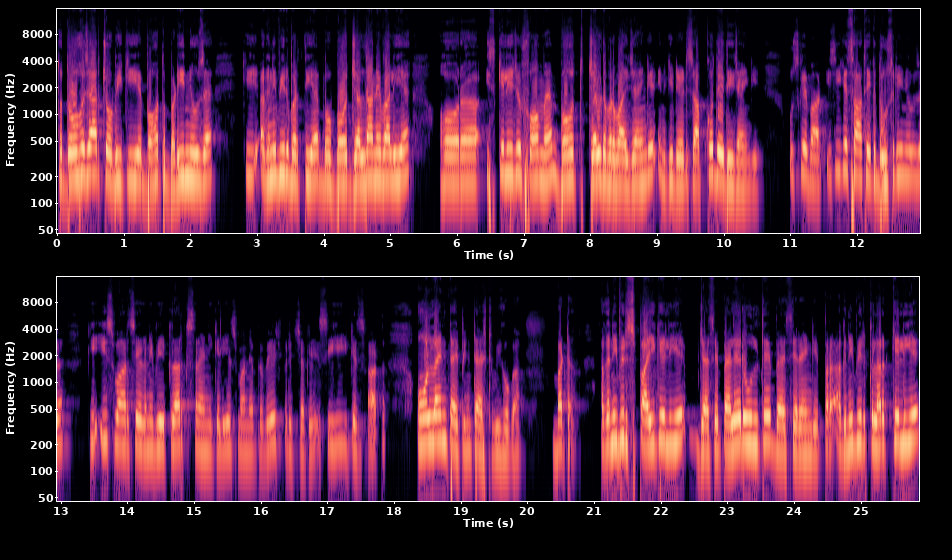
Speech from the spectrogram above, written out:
तो 2024 की ये बहुत बड़ी न्यूज़ है। कि अग्निवीर भर्ती है, वो बहुत जल्द आने वाली है और इसके लिए जो फॉर्म है, बहुत जल्द भरवाए जाएँगे, इनकी डेट्स आपको दे दी जाएँगी। उसके बाद, इसी के साथ एक दूसरी न्यूज़ है कि इस बार से अग्निवीर क्लर्क श्रेणी के लिए सामान्य प्रवेश परीक्षा के सी के साथ ऑनलाइन टाइपिंग टेस्ट भी होगा। बट, अग्निवीर सिपाही के लिए जैसे पहले रूल थे, वैसे रहेंगे। पर अग्निवीर क्लर्क के लिए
